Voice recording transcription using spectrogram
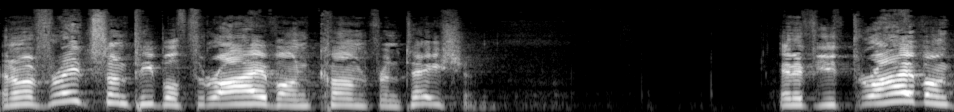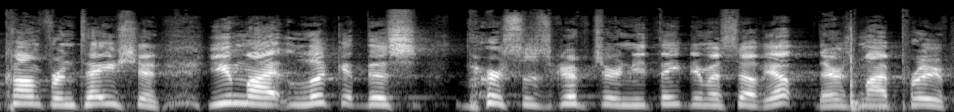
And I'm afraid some people thrive on confrontation. And if you thrive on confrontation, you might look at this verse of scripture and you think to yourself, yep, there's my proof.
